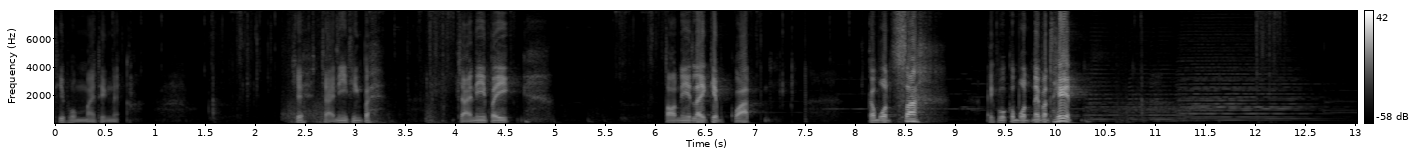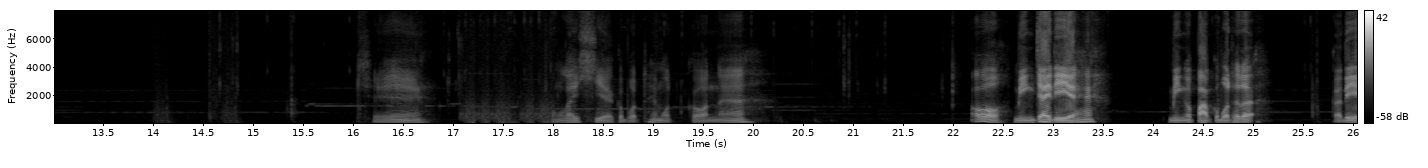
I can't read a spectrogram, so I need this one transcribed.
ที่ผมหมายถึงเนี่ยโอเคจ่ายหนี้ทิ้งไป จ่ายหนี้ไปอีก ตอนนี้ไล่เก็บกวาดกบฏซะไอพวกกบฏในประเทศ โอเค ต้องไล่เคลียร์กบฏให้หมดก่อนนะ โอ้หมิงใจดีอะฮะหมิงมาปราบกบฏเถอะก็ดี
